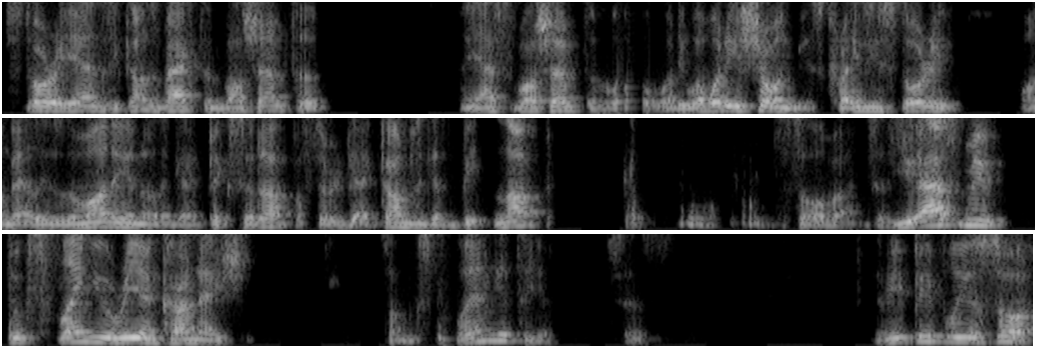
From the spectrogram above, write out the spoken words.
Story ends. He comes back to Baal and he asks Baal what, what, what are you showing me? It's crazy story. One guy leaves the money, another guy picks it up, a third guy comes and gets beaten up. What's all about? He says, You asked me to explain you reincarnation. So I'm explaining it to you. He says, Three people you saw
